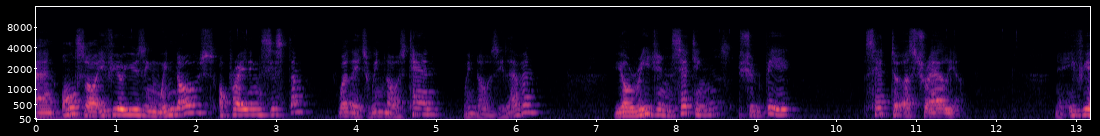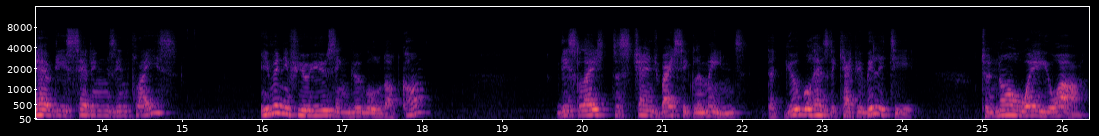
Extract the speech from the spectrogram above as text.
and also if you're using Windows operating system, whether it's Windows 10, Windows 11, your region settings should be set to Australia. Now, if you have these settings in place, even if you're using google.com, this latest change basically means that Google has the capability to know where you are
